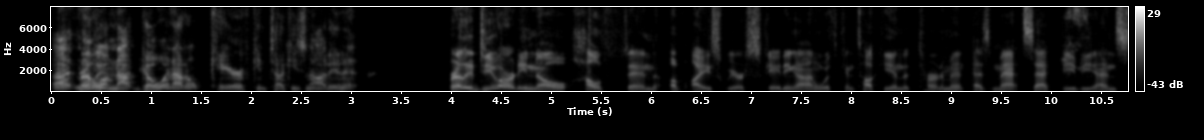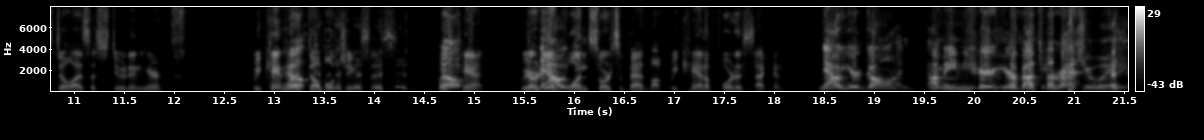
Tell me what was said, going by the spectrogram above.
Uh no, Bradley- I'm not going. I don't care if Kentucky's not in it. Bradley, do you already know how thin of ice we are skating on with Kentucky in the tournament as Matt Sack BBN still as a student here? We can't have Well- double jinxes. We Well, can't. We already now- have one source of bad luck. We can't afford a second. Now you're gone. I mean, you're you're about to graduate.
